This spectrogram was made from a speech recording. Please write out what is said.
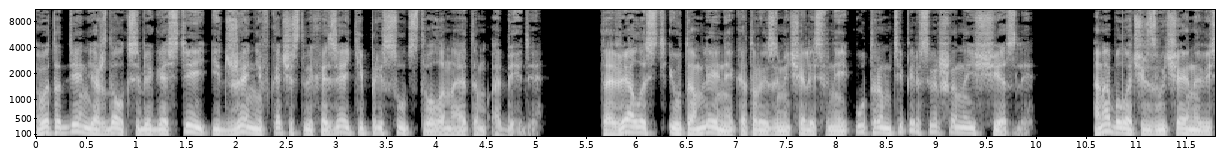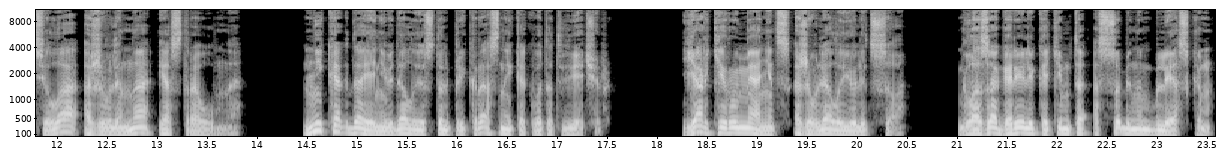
В этот день я ждал к себе гостей, и Дженни в качестве хозяйки присутствовала на этом обеде. Та вялость и утомление, которые замечались в ней утром, теперь совершенно исчезли. Она была чрезвычайно весела, оживлена и остроумна. Никогда я не видал ее столь прекрасной, как в этот вечер. Яркий румянец оживлял ее лицо. Глаза горели каким-то особенным блеском,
